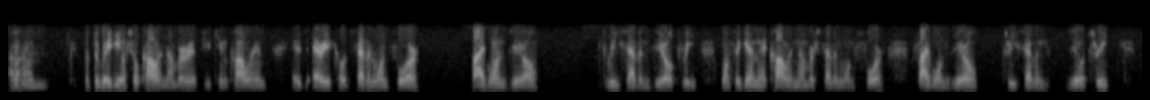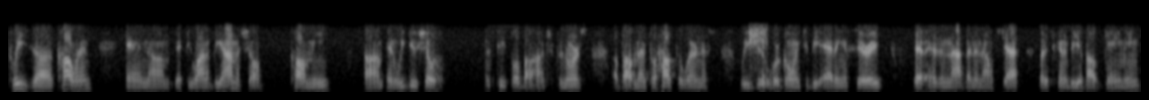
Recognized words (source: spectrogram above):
Um, but the radio show call in number, if you can call in, is area code seven one four five one zero 3703. Once again, that call in number 714 510 3703. Please uh, call in, and um, if you want to be on the show, call me. Um, and we do show people about entrepreneurs, about mental health awareness. We do, we're going to be adding a series that has not been announced yet, but it's going to be about gaming,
